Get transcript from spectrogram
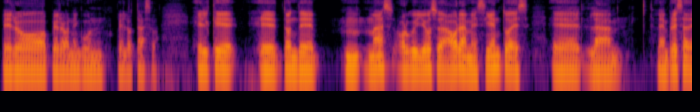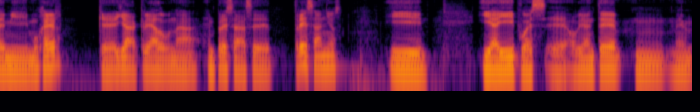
pero, pero ningún pelotazo. El que eh, donde más orgulloso ahora me siento es eh, la, la, empresa de mi mujer, que ella ha creado una empresa hace tres años y, y ahí pues eh, obviamente mm, me,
